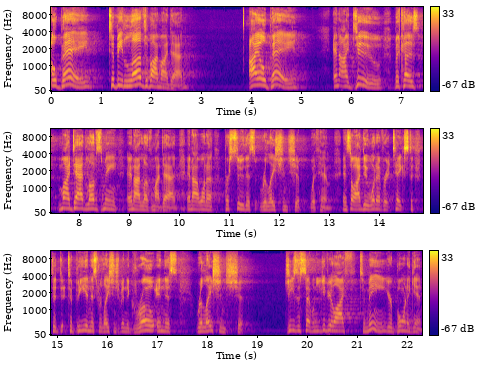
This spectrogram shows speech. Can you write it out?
obey to be loved by my dad. I obey and I do because my dad loves me and I love my dad. And I want to pursue this relationship with him. And so I do whatever it takes to, to, to be in this relationship and to grow in this relationship. Jesus said, when you give your life to me, you're born again.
